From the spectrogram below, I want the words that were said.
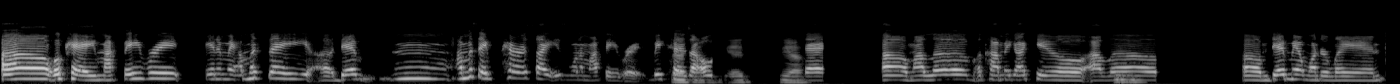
Uh, okay. My favorite anime, I'm gonna say, uh, Deb, mm, I'm gonna say Parasyte is one of my favorite because I always good. Yeah. That, um, I love Akame ga Kill. I mm-hmm. love mm. um Deadman Wonderland.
